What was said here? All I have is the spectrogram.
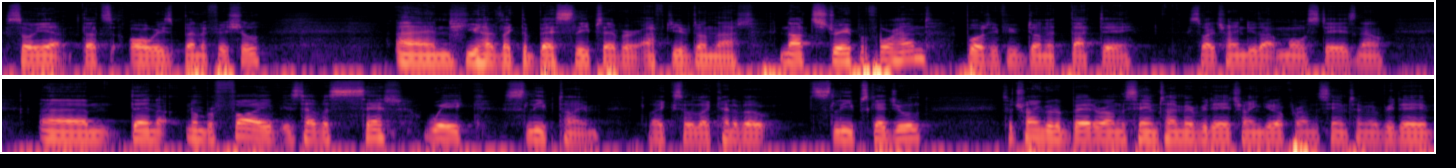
so yeah, that's always beneficial. And you have like the best sleeps ever after you've done that. Not straight beforehand, but if you've done it that day. So I try and do that most days now. Um, then number five is to have a set wake sleep time, like so, like kind of a sleep schedule. So try and go to bed around the same time every day. Try and get up around the same time every day.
